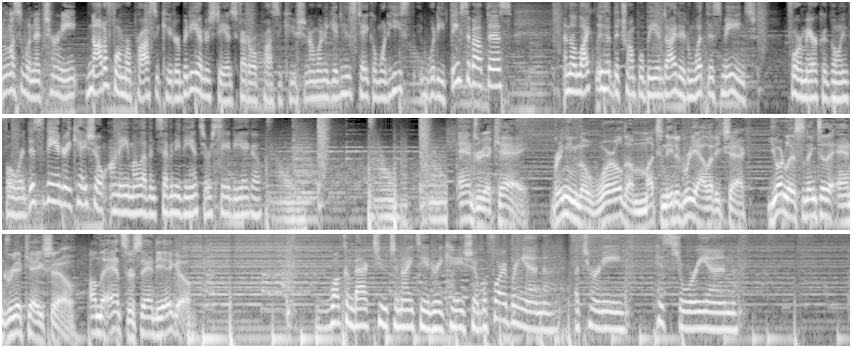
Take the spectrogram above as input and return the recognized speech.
also an attorney, not a former prosecutor, but he understands federal prosecution. I want to get his take on what he's what he thinks about this, and the likelihood that Trump will be indicted, and what this means for America going forward. This is the Andrea K Show on AM 1170. The Answer, San Diego. Andrea Kay, bringing the world a much needed reality check. You're listening to The Andrea Kay Show on The Answer San Diego. Welcome back to tonight's Andrea K Show. Before I bring in attorney, historian,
